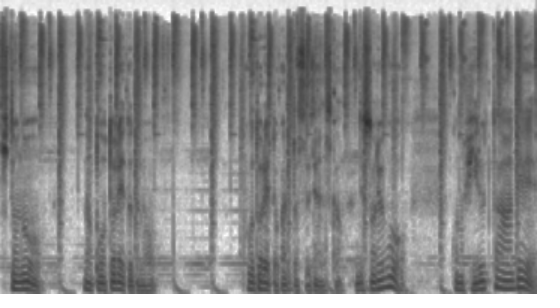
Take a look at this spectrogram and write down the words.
人の、まあポートレートでもポートレートがあるとするじゃないですか。でそれをこのフィルターで、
